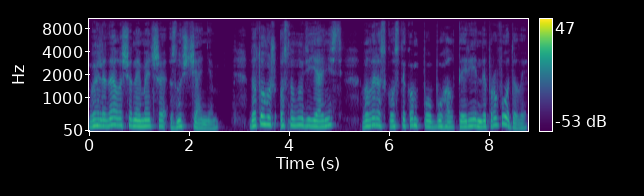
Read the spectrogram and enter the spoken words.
виглядало щонайменше знущанням. До того ж, основну діяльність Валера з Костиком по бухгалтерії не проводили.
